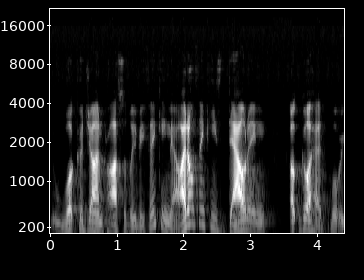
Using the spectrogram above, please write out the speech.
what could John possibly be thinking now? I don't think he's doubting Oh, go ahead. What were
